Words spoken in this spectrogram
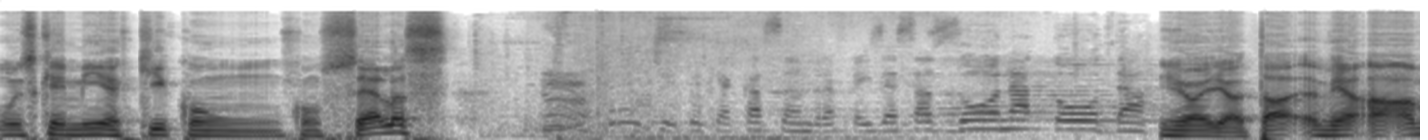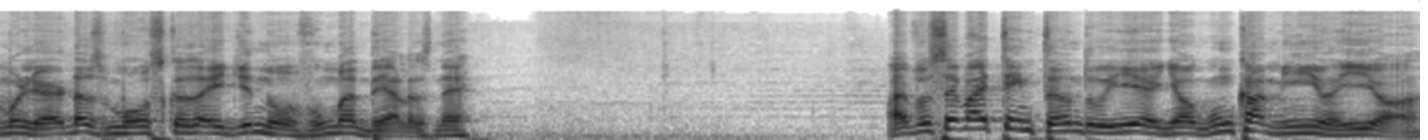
um esqueminha aqui com, com celas. E olha, tá a, a mulher das moscas aí de novo, uma delas, né? Aí você vai tentando ir em algum caminho aí, ó.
